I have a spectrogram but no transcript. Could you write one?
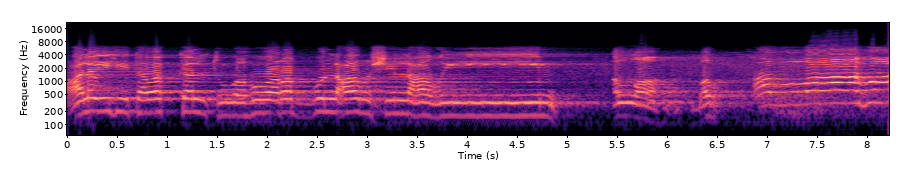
عليه توكلت وهو رب العرش العظيم. الله أكبر. الله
